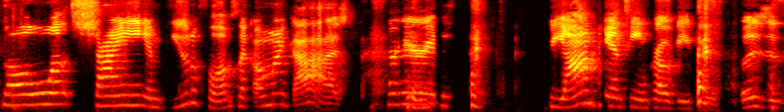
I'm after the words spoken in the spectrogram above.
was so shiny and beautiful. I was like, oh my gosh, her hair is beyond Pantene Pro V. It was just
